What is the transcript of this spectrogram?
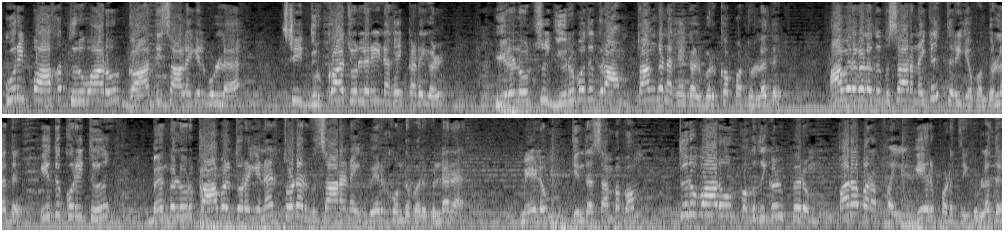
குறிப்பாக திருவாரூர் காந்தி சாலையில் உள்ள ஸ்ரீ துர்கா ஜுவல்லரி நகை கடைகள் இருநூற்று இருபது கிராம் தங்க நகைகள் விற்கப்பட்டுள்ளது. அவர்களது விசாரணையில் தெரிய வந்துள்ளது. இது குறித்து பெங்களூர் காவல்துறையினர் தொடர் விசாரணை மேற்கொண்டு வருகின்றனர். மேலும் இந்த சம்பவம் திருவாரூர் பகுதியில் பெரும் பரபரப்பை ஏற்படுத்தியுள்ளது.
